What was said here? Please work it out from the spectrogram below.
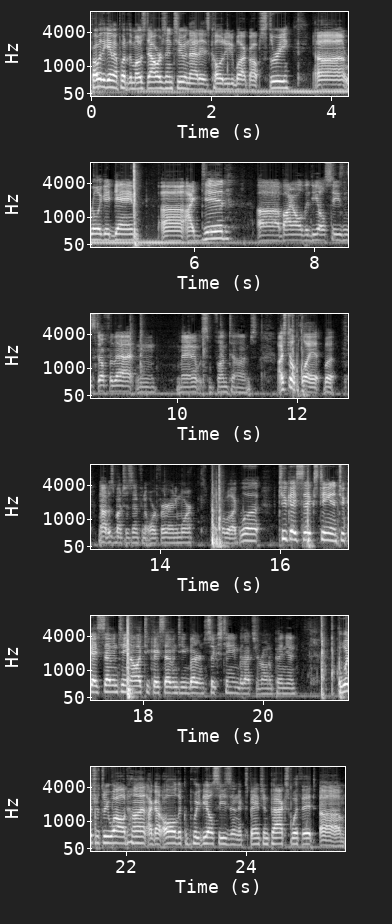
Probably the game I put the most hours into, and that is Call of Duty Black Ops 3. Uh, really good game. Uh, I did uh, buy all the DLCs and stuff for that, and man, it was some fun times. I still play it, but not as much as Infinite Warfare anymore. I probably like, what? 2K16 and 2K17. I like 2K17 better than 16, but that's your own opinion. The Witcher 3 Wild Hunt. I got all the complete DLCs and expansion packs with it. Um,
